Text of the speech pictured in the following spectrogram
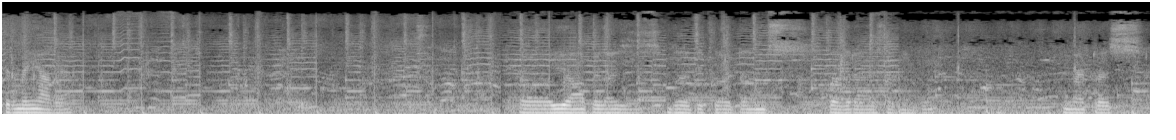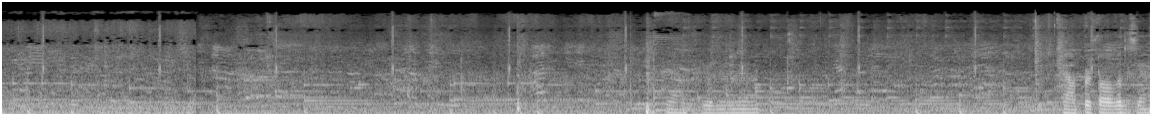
फिर मैं ही आ गया। तो यहाँ पे गाइस घर के कर्टन्स वगैरह है सब यहाँ पे मैट्रेस यहाँ पे यहाँ पे टॉवल्स हैं।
